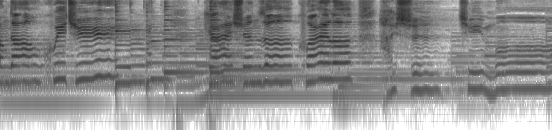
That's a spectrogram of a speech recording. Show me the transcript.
想到回去，该选择快乐还是寂寞？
